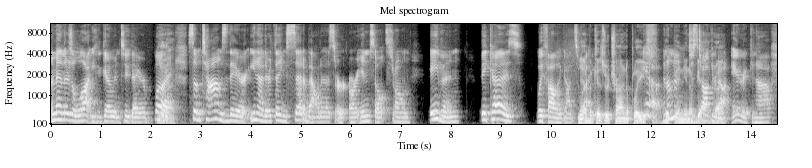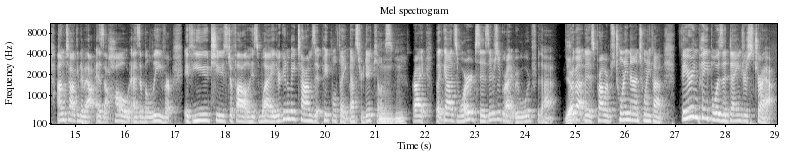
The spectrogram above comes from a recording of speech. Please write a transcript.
And man, there's a lot you could go into there, but Yeah. sometimes there, you know, there are things said about us or, or insults thrown, even because we follow God's yeah, way. because we're trying to please Yeah, and I'm not just of God. talking right? about Eric and I. I'm talking about as a whole, as a believer. If you choose to follow His way, there are going to be times that people think that's ridiculous, Mm-hmm. right? But God's Word says there's a great reward for that. Yep. What about this? Proverbs 29, 25. Fearing people is a dangerous trap,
